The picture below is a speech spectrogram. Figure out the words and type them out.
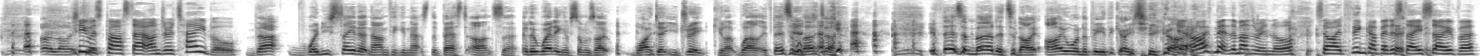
Like she it. was passed out under a table." that when you say that now I'm thinking that's the best answer. At a wedding if someone's like, Why don't you drink? You're like, Well, if there's a murder if there's a murder tonight, I want to be the go to guy. Yeah, I've met the mother-in-law, so I think I better stay sober.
